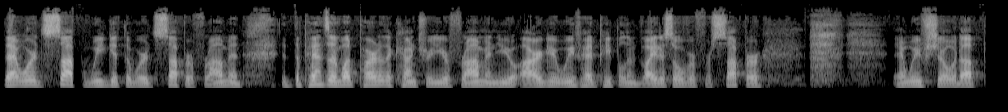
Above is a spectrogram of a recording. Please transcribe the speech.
That word sup, we get the word supper from, and it depends on what part of the country you're from. And you argue, we've had people invite us over for supper, and we've showed up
